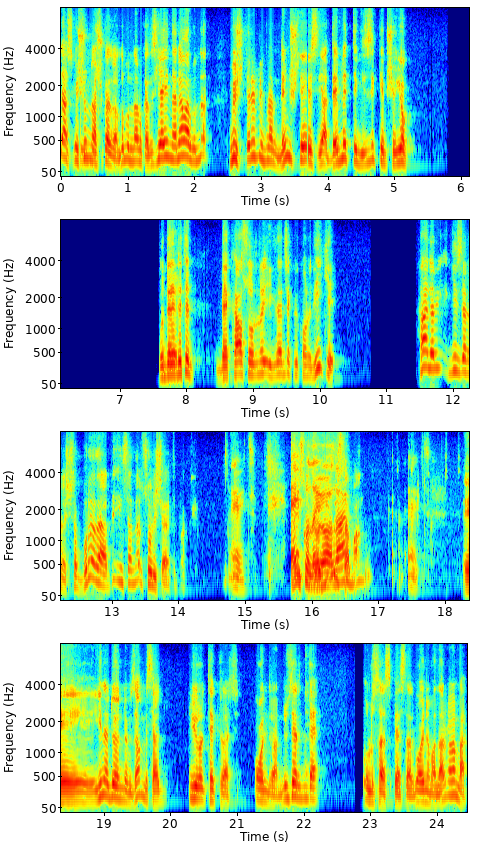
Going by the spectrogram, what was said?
Dersin ki şunlar şu kadar aldı bunlar bu kadar. Yayında ne var bunda? Müşteri bilmem ne müşterisi ya. Devlette gizlilik diye bir şey yok. Bu devletin beka sorununa ilgilenecek bir konu değil ki. Hala bir gizleniyor. İşte buralarda insanlar soru işareti bakıyor. Evet. En Neyse, kolay olan zaman evet. ee, yine döndüğümüz zaman mesela Euro tekrar 10 liranın üzerinde uluslararası piyasalarda oynamalar var ama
